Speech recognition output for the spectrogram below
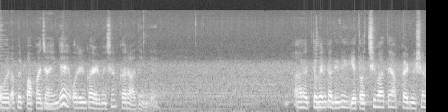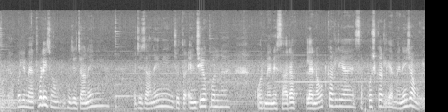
और अपने पापा जाएँगे और इनका एडमिशन करा देंगे। तो मैंने कहा, दीदी, ये तो अच्छी बात है, आपका एडमिशन हो गया। बोली, मैं थोड़ी जाऊँगी मुझे जाना ही नहीं है, मुझे जाना ही नहीं है, मुझे तो एनजीओ खोलना है और मैंने सारा प्लान आउट कर लिया है, सब कुछ कर लिया, मैं नहीं जाऊँगी।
